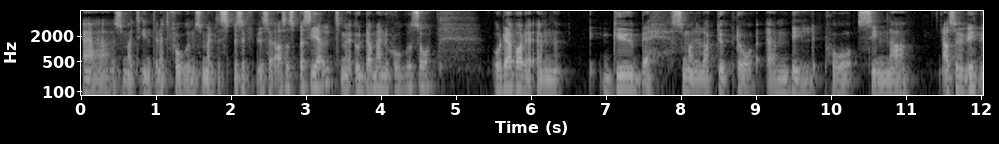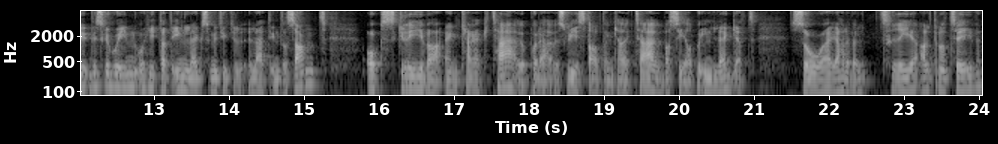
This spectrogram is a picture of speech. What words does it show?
Eh, som är ett internetforum som är lite specif- alltså speciellt med udda människor och så. Och där var det en gube som hade lagt upp då en bild på sina Alltså vi, vi, vi skulle gå in och hitta ett inlägg som vi tyckte lät intressant och skriva en karaktär på det här. Vi skulle gestalta en karaktär baserad på inlägget. Så eh, jag hade väl tre alternativ.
